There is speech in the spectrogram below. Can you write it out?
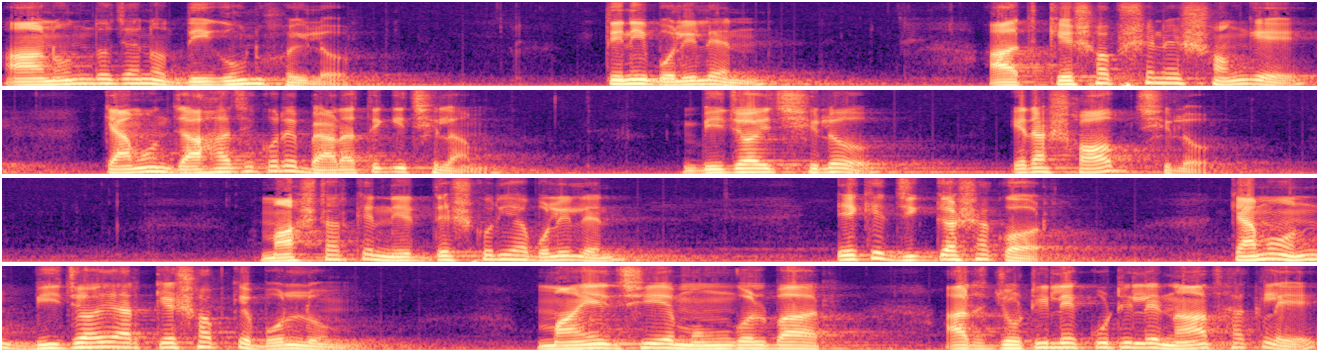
আনন্দ যেন দ্বিগুণ হইল। তিনি বলিলেন, আজ কেশব সেনের সঙ্গে কেমন জাহাজে করে বেড়াতে গিয়েছিলাম। বিজয় ছিল, এরা সব ছিল। মাস্টারকে নির্দেশ করিয়া বলিলেন, একে জিজ্ঞাসা কর, কেমন বিজয় আর কেশবকে বললুম? মায়ে ঝিয়ে মঙ্গলবার আর জটিলে কুটিলে না থাকলে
